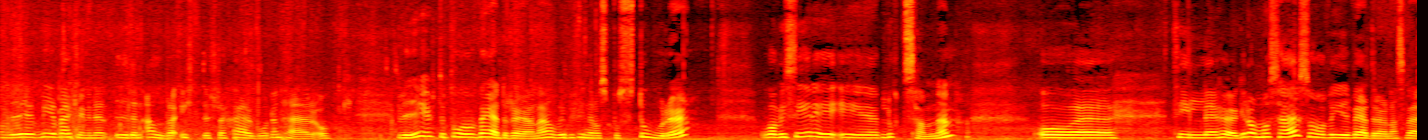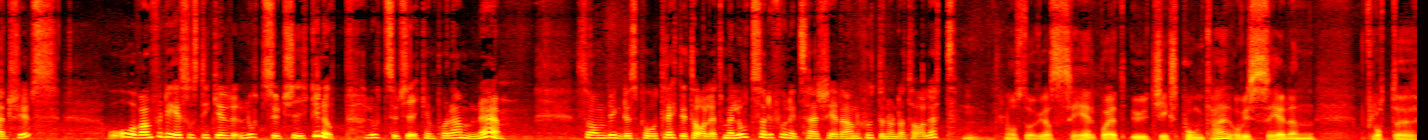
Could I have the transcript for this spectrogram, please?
Vi är, vi är verkligen i den, i den allra yttersta skärgården här och vi är ute på Väderöarna och vi befinner oss på Storö. Och vad vi ser är, är lotshamnen. Och eh, till höger om oss här så har vi Väderöarnas värdshus. Och ovanför det så sticker lotsutkiken upp, lotsutkiken på Ramnö. Som byggdes på 30-talet, men lots har funnits här sedan 1700-talet. Mm. Nu står vi och ser på ett utkikspunkt här och vi ser den flotte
